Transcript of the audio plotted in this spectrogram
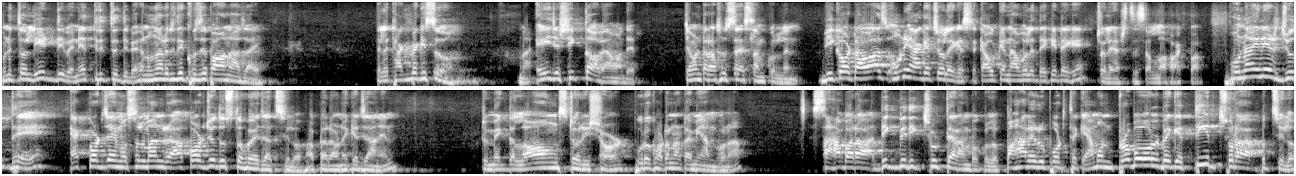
উনি তো লিড দিবে, নেতৃত্ব দিবে, এখন ওনারা যদি খুঁজে পাওয়া না যায়, তাহলে থাকবে কিছু? না, এই যে শিখতে হবে আমাদের। যেমনটা রাসুসাহ ইসলাম করলেন। বিকট আওয়াজ, উনি আগে চলে গেছে। কাউকে না বলে দেখে টেকে চলে আসতেছে। আল্লাহ আকবর। হুনাইনের যুদ্ধে এক পর্যায়ে মুসলমানরা পর্যদস্ত হয়ে যাচ্ছিল। আপনারা অনেকে জানেন। To make the long story short পুরো ঘটনাটা আমি আনব না। সাহাবারা দিক বিদিক ছুটতে আরম্ভ করল। পাহাড়ের উপর থেকে এমন প্রবল বেগে তীর ছোড়া হচ্ছিল।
